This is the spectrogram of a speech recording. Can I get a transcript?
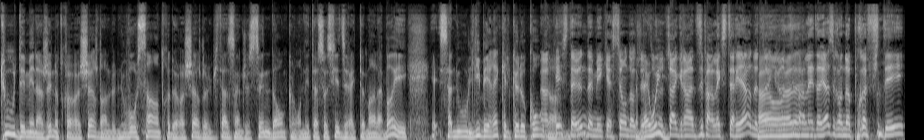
tout déménagé notre recherche dans le nouveau centre de recherche de l'hôpital Sainte-Justine. Donc, on est associé directement là-bas et, et ça nous libérait quelques locaux. Ah, dans- OK, c'était une de mes questions. Donc, Ben oui. tu as grandi par l'extérieur, tu as Alors, grandi par l'intérieur, c'est qu'on a profité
